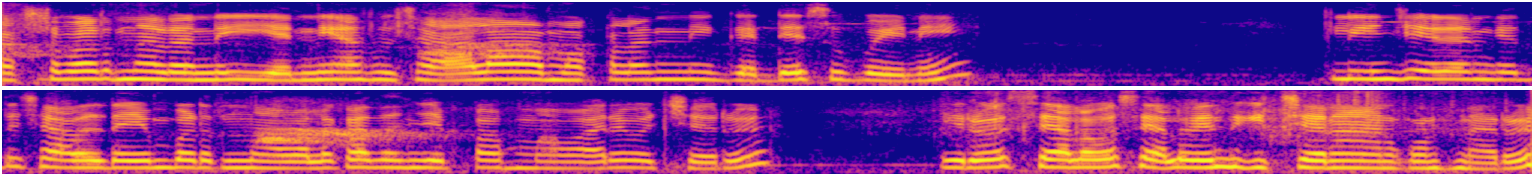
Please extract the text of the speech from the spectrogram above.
కష్టపడుతున్నాడండి. ఇవన్నీ అసలు చాలా మొక్కలన్నీ గడ్డేసిపోయినాయి. క్లీన్ చేయడానికి అయితే చాలా టైం పడుతుంది. నా వల్ల కదని చెప్పి పాపం మా వారే వచ్చారు. ఈరోజు సెలవు సెలవు ఎందుకు ఇచ్చానా అనుకుంటున్నారు.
